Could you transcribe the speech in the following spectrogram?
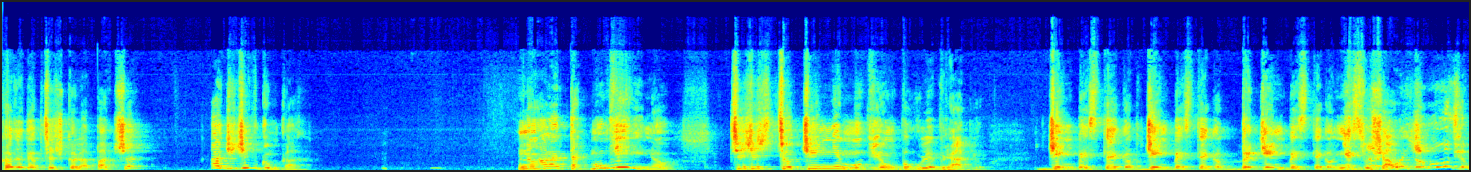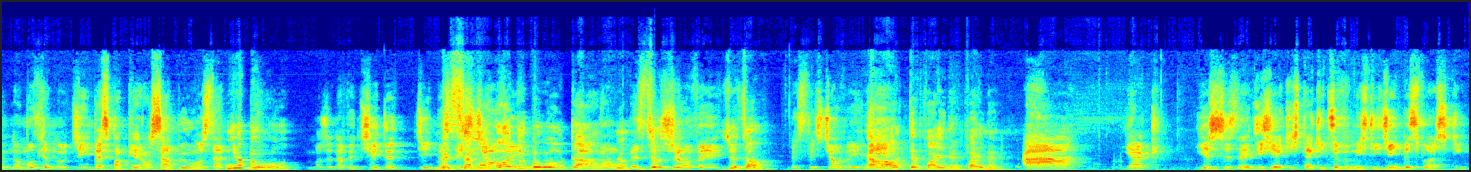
Chodzę do przedszkola, patrzę, a dzieci w gumkach. No ale tak mówili, no. Przecież codziennie mówią w ogóle w radiu. Dzień bez tego, dzień bez tego, be- dzień bez tego. Nie słyszałeś? No, no mówią, no mówią, no dzień bez papierosa było ostatnio. No było. Może nawet dzisiaj de, dzień bez, Bez teściowej. samochodu było, tak. No, bez co- teściowej. Że co? Bez teściowej. No, to fajne, fajne. A jak jeszcze znajdzie się jakiś taki, co wymyśli dzień bez flaszki?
